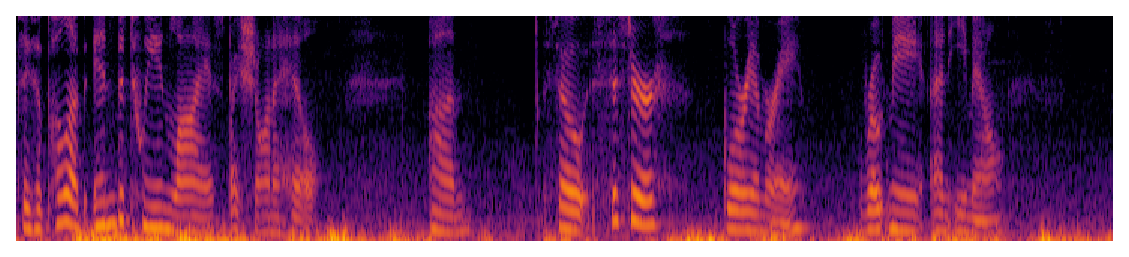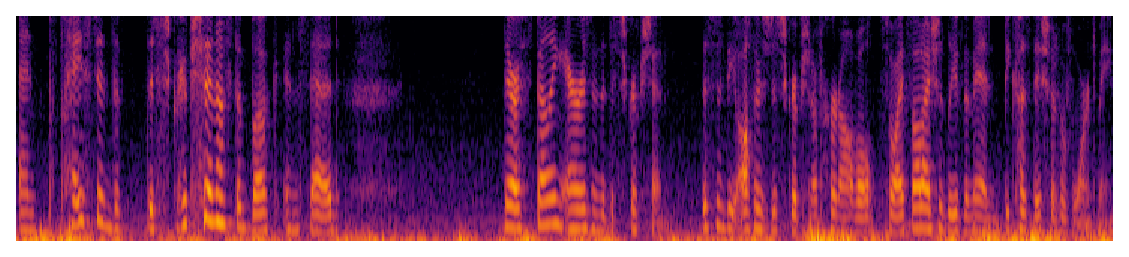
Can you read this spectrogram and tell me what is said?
So, so pull up In Between Lies by Shauna Hill. Um, so, Sister Gloria Marie wrote me an email and pasted the description of the book and said, there are spelling errors in the description. This is the author's description of her novel, so I thought I should leave them in because they should have warned me.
